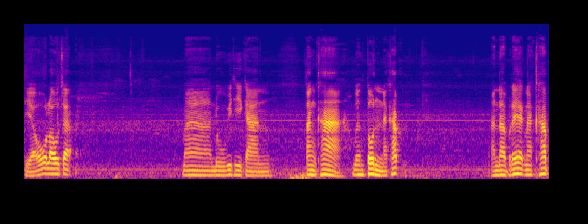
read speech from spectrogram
เดี๋ยวเราจะ มาดูวิธีการตั้งค่าเบื้องต้นนะครับ อันดับแรกนะครับ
